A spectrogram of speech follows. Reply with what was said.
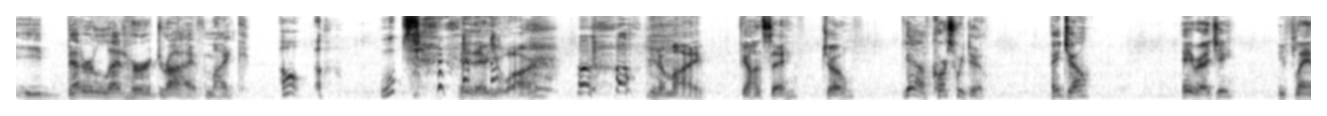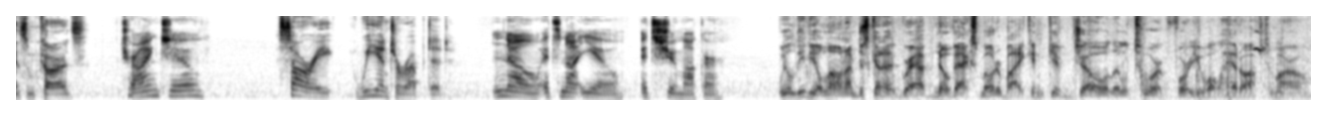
You'd better let her drive, Mike. Oh, uh, whoops. hey, there you are. You know my fiance, Joe? Yeah, of course we do. Hey, Joe. Hey, Reggie. You playing some cards? Trying to. Sorry, we interrupted. No, it's not you. It's Schumacher. We'll leave you alone. I'm just going to grab Novak's motorbike and give Joe a little tour before you all head off tomorrow.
